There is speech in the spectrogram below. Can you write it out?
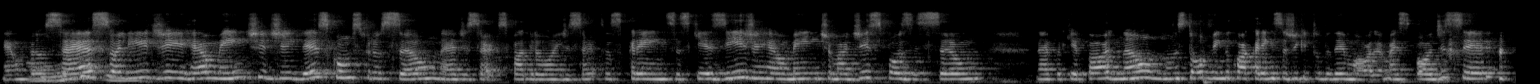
É um processo ali de realmente de desconstrução, né, de certos padrões, de certas crenças que exigem realmente uma disposição né? Porque pode, não, não estou vindo com a crença de que tudo demora, mas pode ser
